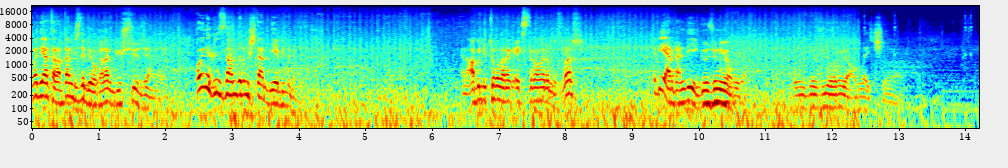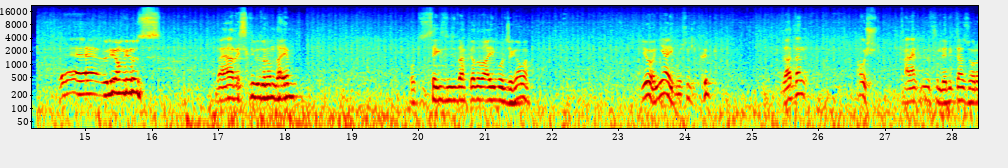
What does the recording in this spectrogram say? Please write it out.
Ama diğer taraftan biz de bir o kadar güçlüyüz yani. Oyunu hızlandırmışlar diyebilirim. Yani ability olarak ekstralarımız var. E bir yerden değil gözünü yoruyor. Oyun gözü yoruyor Allah için ya. Eee ölüyor muyuz? Bayağı riskli bir durumdayım. 38. dakikada da ayıp olacak ama. Yo niye ayıp olsun ki? 40. Zaten hoş. Talentleri fullledikten sonra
